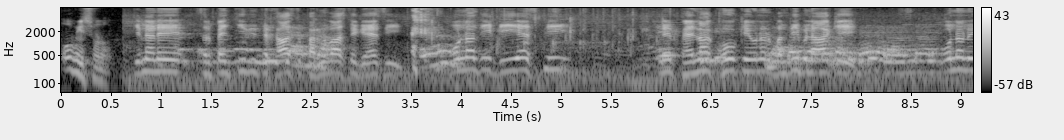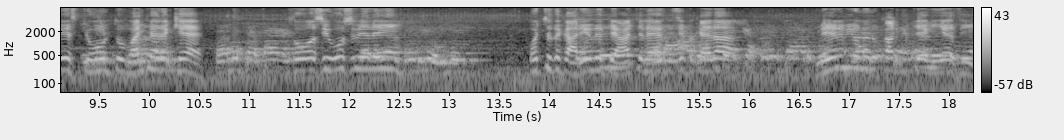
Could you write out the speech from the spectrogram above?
ਉਹ ਵੀ ਸੁਣੋ। ਜਿਨ੍ਹਾਂ ਨੇ ਸਰਪੰਚੀ ਦੀ ਦਰਖਾਸਤ ਭਰਨ ਵਾਸਤੇ ਗਏ ਸੀ ਉਹਨਾਂ ਦੀ ਡੀਐਸਪੀ ਨੇ ਪਹਿਲਾਂ ਖੋ ਕੇ ਉਹਨਾਂ ਨੂੰ ਬੰਦੀ ਬਣਾ ਕੇ ਉਹਨਾਂ ਨੂੰ ਇਸ ਚੋਣ ਤੋਂ ਵਾਂਝਾ ਰੱਖਿਆ ਹੈ। ਸੋ ਅਸੀਂ ਉਸ ਵੇਲੇ ਹੀ ਉੱਚ ਅਧਿਕਾਰੀਆਂ ਦੇ ਧਿਆਨ ਚ ਲਿਆ ਤੁਸੀਂ ਬਕਾਇਦਾ ਮੇਲ ਵੀ ਉਹਨਾਂ ਨੂੰ ਕੱਢ ਦਿੱਤੀਆਂ ਗਈਆਂ ਸੀ।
